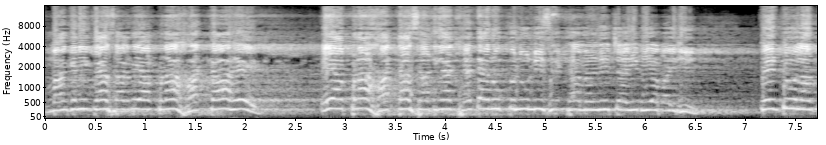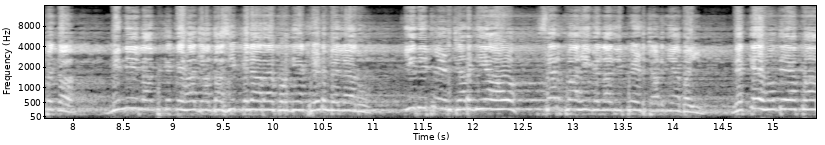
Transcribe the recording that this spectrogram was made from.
ਮੰਗ ਨਹੀਂ ਕਹਿ ਸਕਦੇ ਆਪਣਾ ਹੱਕ ਆ ਇਹ ਇਹ ਆਪਣਾ ਹੱਕ ਆ ਸਾਡੀਆਂ ਖੇਡਾਂ ਨੂੰ ਕਾਨੂੰਨੀ ਸੁਰੱਖਿਆ ਮਿਲਣੀ ਚਾਹੀਦੀ ਆ ਬਾਈ ਜੀ ਪਿੰਟੂ 올림픽 ਮਿੰਨੀ 올림픽 ਕਿਹਾ ਜਾਂਦਾ ਸੀ ਕਿਨਾਰਾਪੁਰ ਦੀਆਂ ਖੇਡ ਮੇਲਿਆਂ ਨੂੰ ਕਿਹਦੀ ਭੇਡ ਚੜ ਗਈਆਂ, ਉਹ ਸਿਰਫ ਆਹੀ ਗੱਲਾਂ ਦੀ ਭੇਡ ਚੜ ਗਈਆਂ ਬਾਈ। ਨਿੱਕੇ ਹੁੰਦੇ ਆਪਾਂ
